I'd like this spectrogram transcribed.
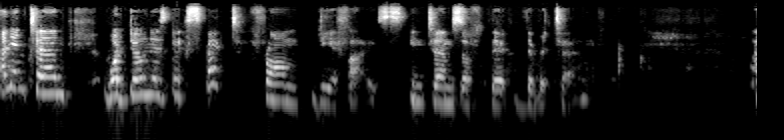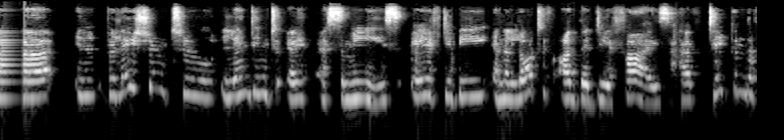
And in turn, what donors expect from DFIs in terms of the, the return. Uh, in relation to lending to SMEs, AFDB and a lot of other DFIs have taken the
